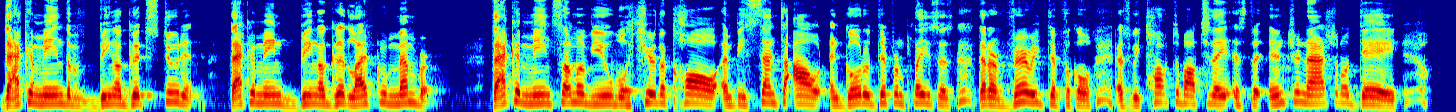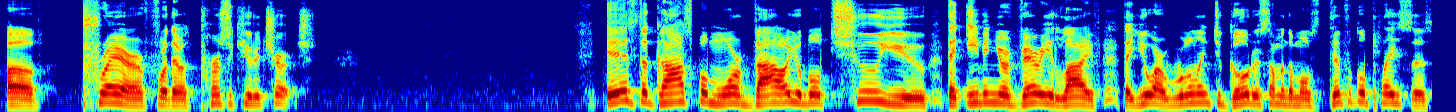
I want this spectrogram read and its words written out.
That could mean the, being a good student. That could mean being a good life group member. That could mean some of you will hear the call and be sent out and go to different places that are very difficult. As we talked about today, is the International Day of Prayer for the Persecuted Church. Is the gospel more valuable to you than even your very life that you are willing to go to some of the most difficult places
